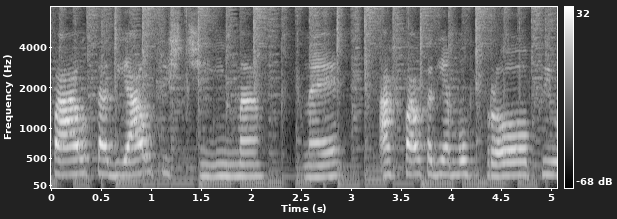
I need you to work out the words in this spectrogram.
falta de autoestima, né? a falta de amor próprio,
